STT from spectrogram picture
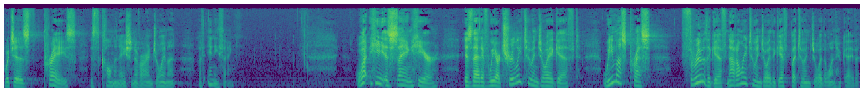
which is praise is the culmination of our enjoyment of anything. What he is saying here is that if we are truly to enjoy a gift, we must press through the gift, not only to enjoy the gift, but to enjoy the one who gave it.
